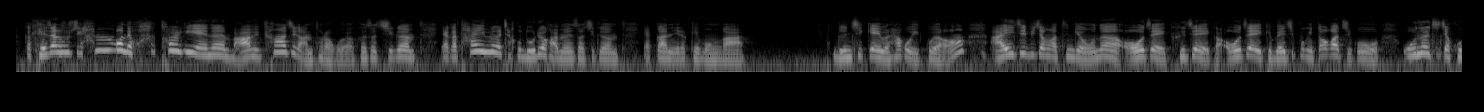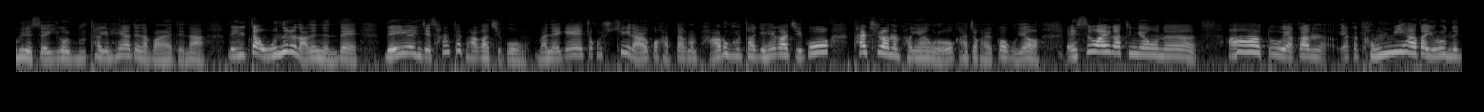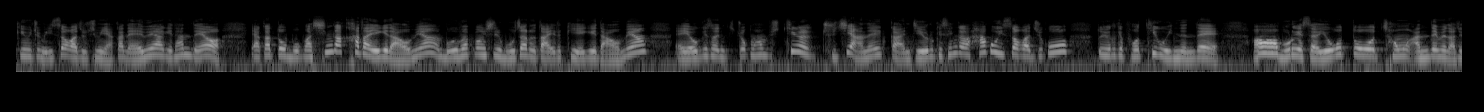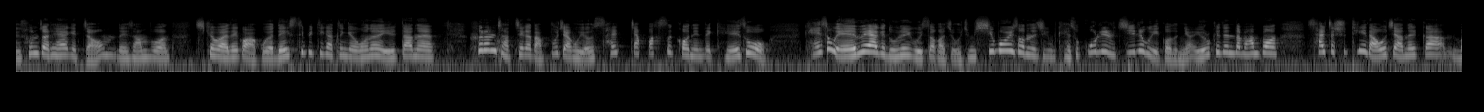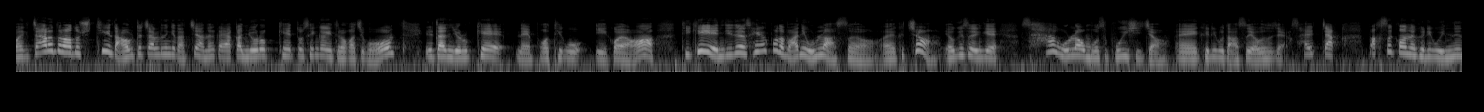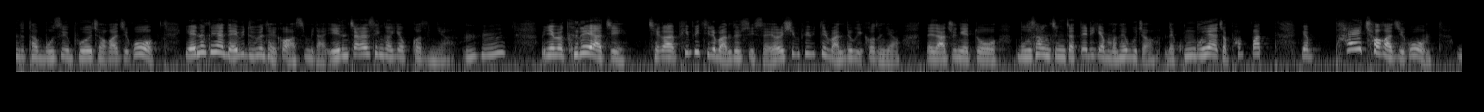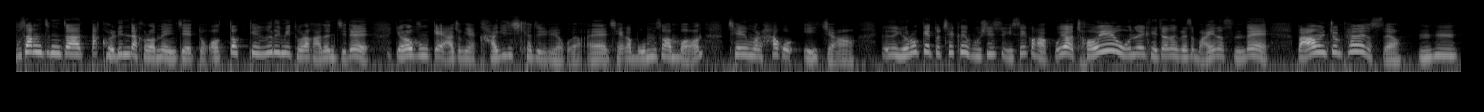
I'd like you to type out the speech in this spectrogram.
그러니까 계좌를 솔직히 한 번에 확 털기에는 마음이 편하지가 않더라고요. 그래서 지금 약간 타이밍을 자꾸 노려가면서 지금 약간 이렇게 뭔가 눈치 게임을 하고 있고요. 아이즈 비전 같은 경우는 어제, 그제, 그러니까 어제 이렇게 매직봉이 떠가지고 오늘 진짜 고민했어요. 이걸 물타기를 해야 되나 말아야 되나. 근데 일단 오늘은 안 했는데 내일 이제 상태 봐가지고 만약에 조금 슈팅이 나올 것 같다 그럼 바로 물타기 해가지고 탈출하는 방향으로 가져갈 거고요. SY 같은 경우는 아 또 약간 약간 경미하다 이런 느낌이 좀 있어가지고 지금 약간 애매하긴 한데요. 약간 또 뭔가 심각하다 얘기 나오면 뭐 음압병실이 모자르다 이렇게 얘기 나오면 에, 여기서 이제 조금 한번 슈팅을 주지 않을까 이제 이렇게 생각을 하고 있어가지고 또 이렇게 버티고 있는데 아 모르겠어요. 요것도 정 안 되면 나중에 손절해야겠죠. 네, 그래서 한번 지켜봐야 될 것 같고요. 넥스트 BT 같은 경우는 일단은 흐름 자체가 나쁘지 않고 여기서 살짝 박스권인데 계속 계속 애매하게 놀리고 있어가지고 지금 15일선을 지금 계속 꼬리를 찌르고 있거든요. 이렇게 된다면 한번 살짝 슈팅이 나오지 않을까? 막 자르더라도 슈팅이 나올 때 자르는 게 낫지 않을까? 약간 요렇게 또 생각이 들어가지고 일단 요렇게 네 버티고 있고요. DK 엔디는 생각보다 많이 올라왔어요. 예, 그쵸? 여기서 이게 싹 올라온 모습 보이시죠? 예, 그리고 나서 여기서 살짝 박스권을 그리고 있는 듯한 모습이 보여져가지고 얘는 그냥 내비두면 될 것 같습니다. 얘는 자를 생각이 없거든요. 음흠. 왜냐면 그래야지 제가 PPT를 만들 수 있어요. 열심히 PPT를 만들고 있거든요. 네, 나중에 또 무상증자 때리기 한번 해보죠. 네, 공부해야죠. 팟팟 파헤쳐가지고 무상증자 딱 걸린다 그러면 이제 또 어떻게 흐름이 돌아가는지를 여러분께 아주 그냥 각인시켜 드리려고요. 예, 제가 몸소 한번 체험을 하고 있죠. 그래서 이렇게 또 체크해 보실 수 있을 것 같고요. 저의 오늘 계좌는 그래서 마이너스인데 마음이 좀 편해졌어요. 음흠.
